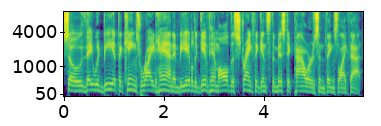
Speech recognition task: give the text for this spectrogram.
so they would be at the king's right hand and be able to give him all the strength against the mystic powers and things like that.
